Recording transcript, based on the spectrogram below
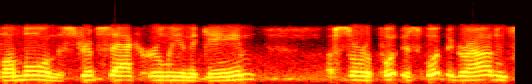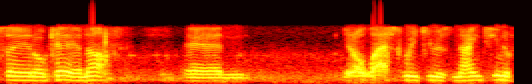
fumble and the strip sack early in the game of sort of putting his foot in the ground and saying, okay, enough. And, you know, last week he was 19 of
